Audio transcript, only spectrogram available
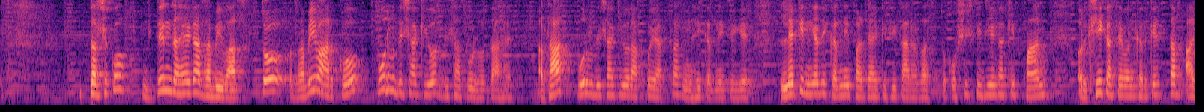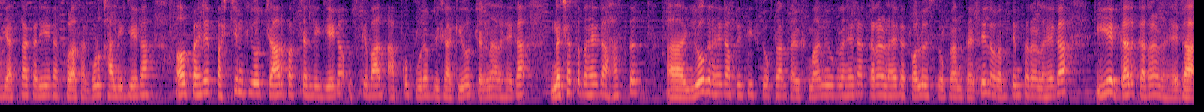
दर्शकों दिन रहेगा रविवार। तो रविवार को पूर्व दिशा की ओर दिशाशूल होता है। अर्थात पूर्व दिशा की ओर आपको यात्रा नहीं करनी चाहिए। लेकिन यदि करनी पड़ जाए किसी कारणवश तो कोशिश कीजिएगा कि पान और घी का सेवन करके तब आज यात्रा करिएगा थोड़ा सा गुड़ खा लीजिएगा और पहले पश्चिम की ओर चार पक चल लीजिएगा, उसके बाद आपको पूर्व दिशा की ओर चलना रहेगा। नक्षत्र रहेगा हस्त योग रहेगा प्रीति, इसके उपरांत आयुष्मान योग रहेगा, करण रहेगा कौलो, इसके उपरांत तैतिल और अंतिम करण रहेगा। ये गर करण रहेगा।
